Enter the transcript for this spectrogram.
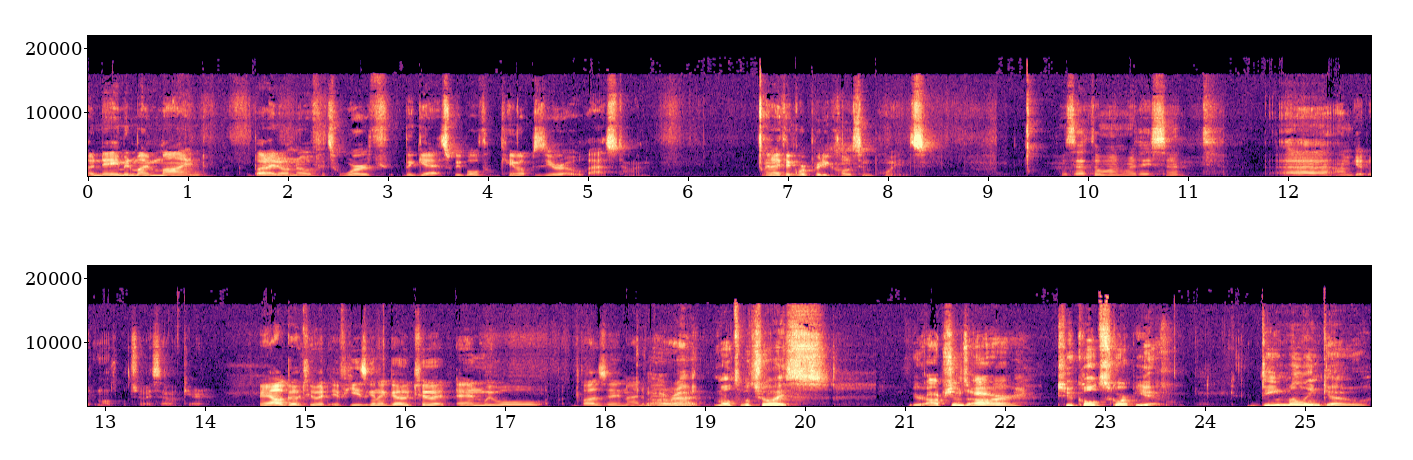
a name in my mind, but I don't know if it's worth the guess. We both came up zero last time, and I think we're pretty close in points. Was that the one where they sent? Uh, I'm good with multiple choice. I don't care. Yeah, I'll go to it if he's gonna go to it, and we will buzz in. I'd imagine. All right, multiple choice. Your options are 2 Cold Scorpio, Dean Malenko,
